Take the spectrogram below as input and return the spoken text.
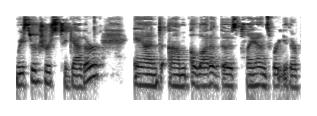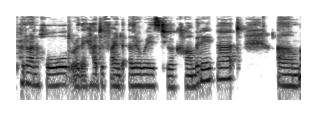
researchers together. And um, a lot of those plans were either put on hold or they had to find other ways to accommodate that. Um,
